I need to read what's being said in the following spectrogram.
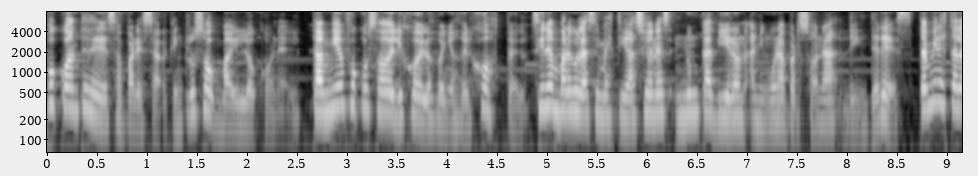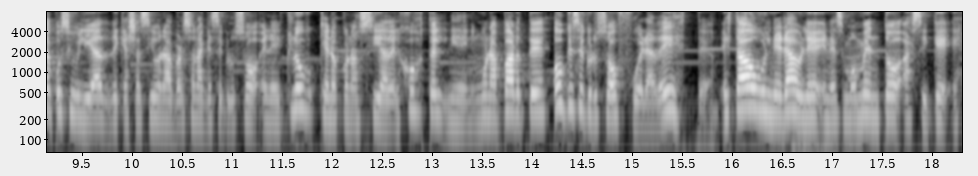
poco antes de desaparecer, que incluso bailó con él. También fue acusado el hijo de los dueños del hostel. Sin embargo, las investigaciones nunca dieron a ninguna persona de interés. También está la posibilidad de que haya sido una persona que se cruzó en el club, que no conocía del hostel ni de ninguna parte, o que se cruzó fuera de este. Estaba vulnerable en ese momento, así que es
